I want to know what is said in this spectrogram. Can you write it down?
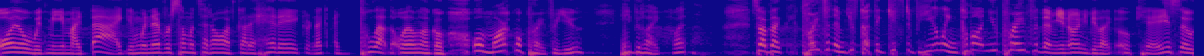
oil with me in my bag. And whenever someone said, Oh, I've got a headache, or I'd pull out the oil and I'd go, Oh, Mark will pray for you. He'd be like, What? So be like, Pray for them. You've got the gift of healing. Come on, you pray for them, you know? And he'd be like, Okay. So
